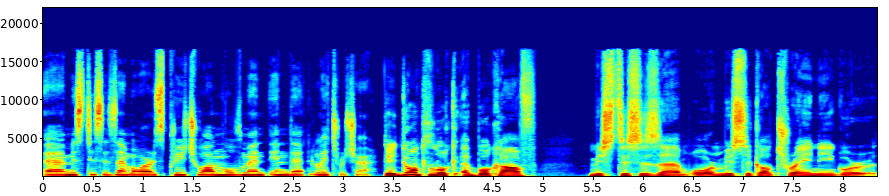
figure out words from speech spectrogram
uh, mysticism or spiritual movement in the literature they don't look a book of mysticism or mystical training or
